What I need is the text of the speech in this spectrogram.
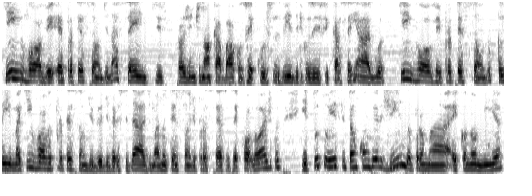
que envolve é, proteção de nascentes, para a gente não acabar com os recursos hídricos e ficar sem água, que envolve proteção do clima, que envolve proteção de biodiversidade, manutenção de processos ecológicos, e tudo isso, então, convergindo para uma economia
